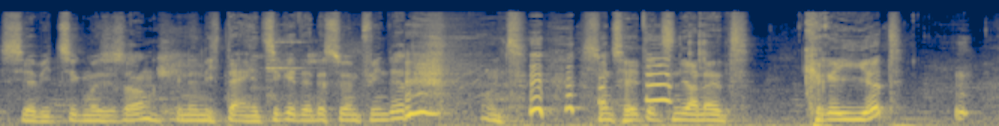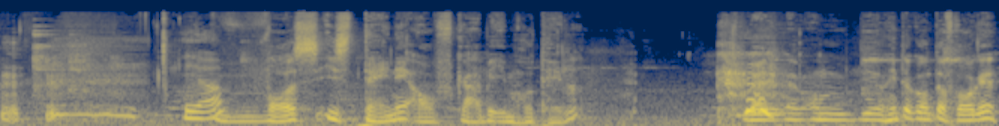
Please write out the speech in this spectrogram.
sehr witzig, muss ich sagen. Ich bin ja nicht der Einzige, der das so empfindet. Und sonst hätte ich es ja nicht kreiert. Ja. Was ist deine Aufgabe im Hotel? Weil, äh, um den Hintergrund der Frage,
